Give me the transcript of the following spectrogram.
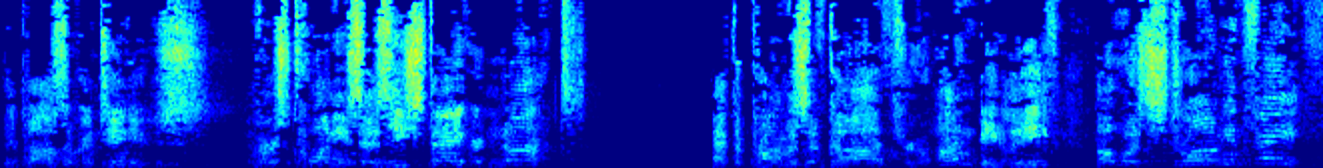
The apostle continues. In verse 20, he says, He staggered not at the promise of God through unbelief, but was strong in faith,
